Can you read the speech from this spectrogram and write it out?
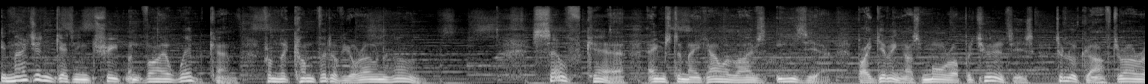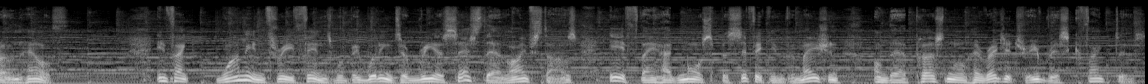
Imagine getting treatment via webcam from the comfort of your own home. Self-care aims to make our lives easier by giving us more opportunities to look after our own health. In fact, one in three Finns would be willing to reassess their lifestyles if they had more specific information on their personal hereditary risk factors.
